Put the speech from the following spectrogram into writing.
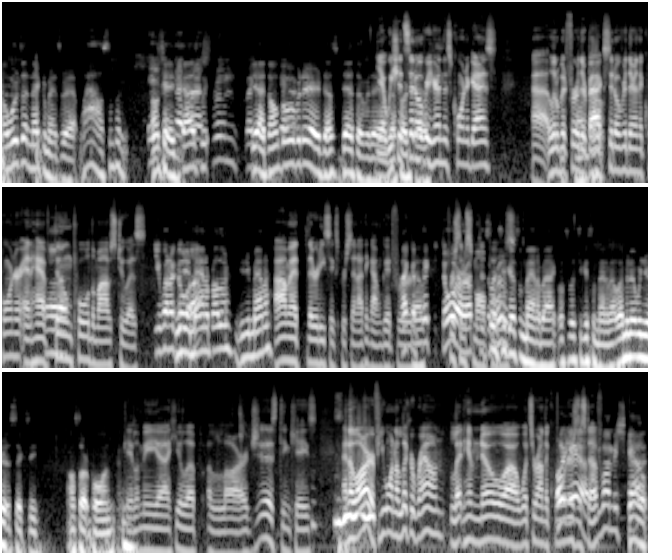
oh, where's that necromancer at? Wow, somebody. He's Okay, guys, last room right Yeah, don't go over there. That's death over there. Yeah, we That's should our sit over here in this corner, guys. Uh, a little bit further Back back, sit over there in the corner, and have Uh, Doom pull the mobs to us. You want to You need go up? mana, brother? You need mana? I'm at 36%. I think I'm good for, I for. can Yeah. pick the door some up small Let's let you get some mana back. Let's let you get some mana back. Let me know when you're at 60. I'll start pulling. Okay, let me uh, heal up Alar just in case. And Alar, if you want to look around, let him know uh, what's around the Oh corners yeah, and stuff. you want me to Yeah, scout?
